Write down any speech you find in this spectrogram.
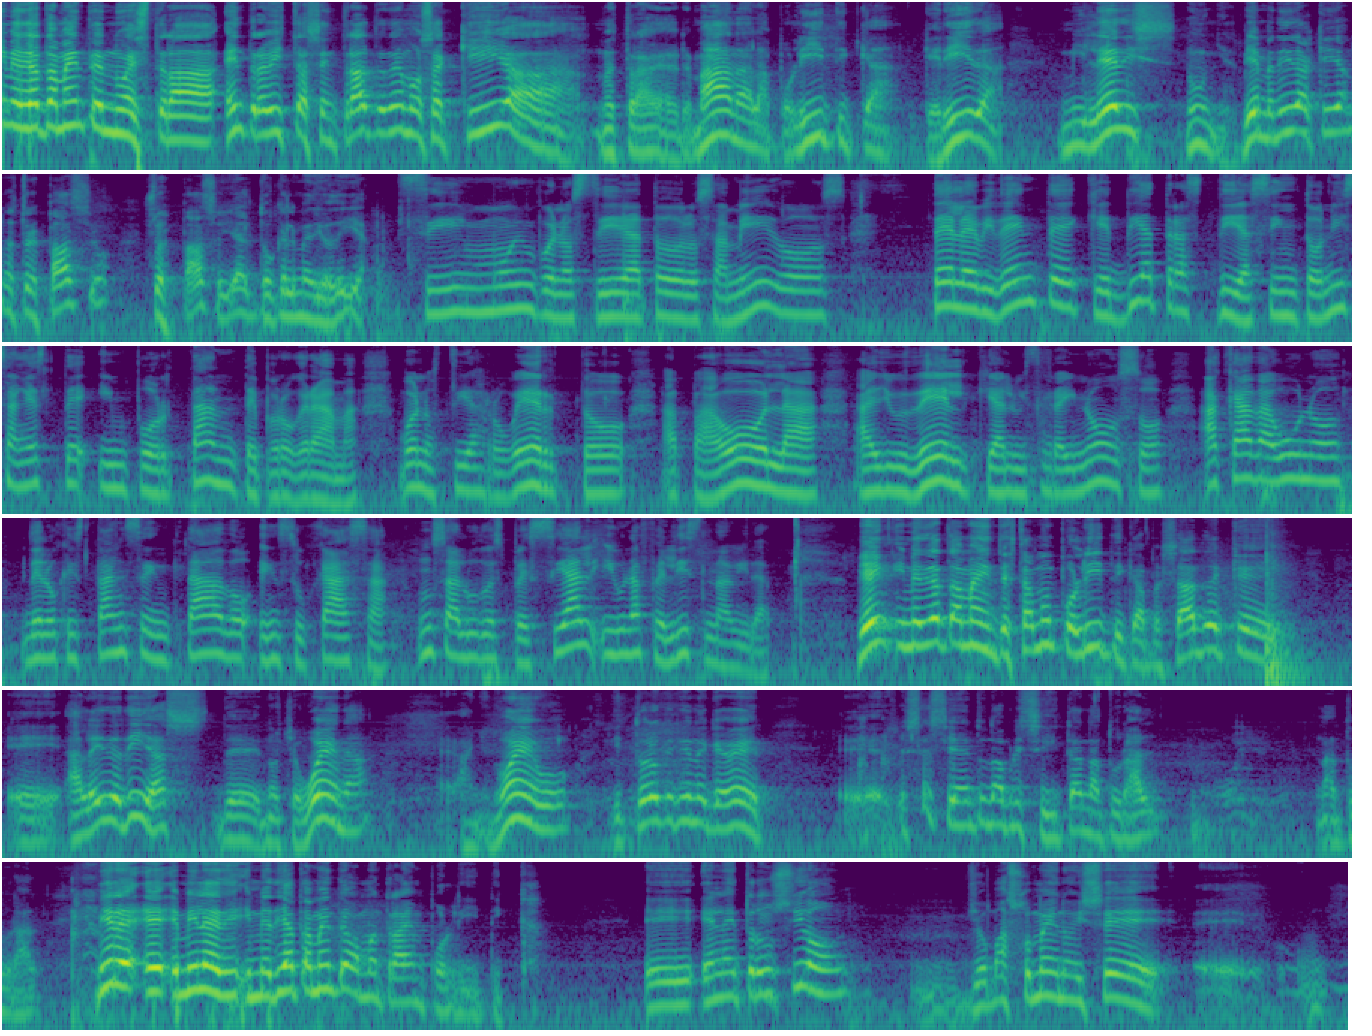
inmediatamente en nuestra entrevista central tenemos aquí a nuestra hermana, la política querida, Miledis Núñez. Bienvenida aquí a nuestro espacio, su espacio ya el toque del mediodía. Sí, muy buenos días a todos los amigos televidentes que día tras día sintonizan este importante programa. Buenos días Roberto, a Paola, a Yudelki, a Luis Reynoso, a cada uno de los que están sentados en su casa. Un saludo especial y una feliz Navidad. Bien, inmediatamente estamos en política, a pesar de que eh, a ley de días, de Nochebuena, eh, Año Nuevo y todo lo que tiene que ver, eh, se siente una brisita natural natural. Mire, eh, eh inmediatamente vamos a entrar en política. Eh, en la introducción, yo más o menos hice eh,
